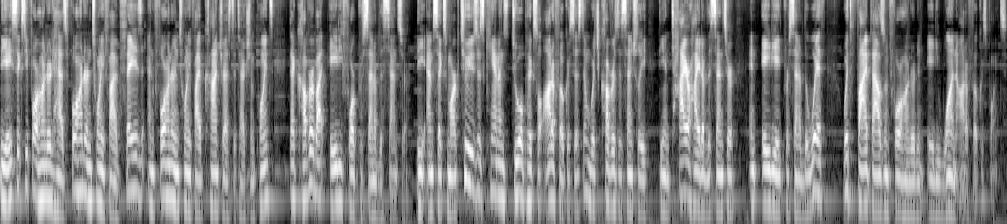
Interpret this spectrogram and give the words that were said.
The a6400 has 425 phase and 425 contrast detection points that cover about 84% of the sensor. The M6 Mark II uses Canon's dual pixel autofocus system, which covers essentially the entire height of the sensor and 88% of the width with 5,481 autofocus points.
